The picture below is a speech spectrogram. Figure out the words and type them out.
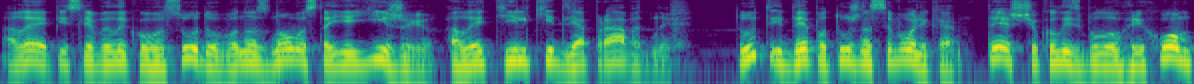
Але після Великого суду воно знову стає їжею, але тільки для праведних. Тут іде потужна символіка. Те, що колись було гріхом,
